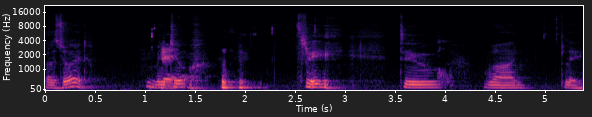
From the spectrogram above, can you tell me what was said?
Let's do it. Me Okay. too. Three, two, one, play.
